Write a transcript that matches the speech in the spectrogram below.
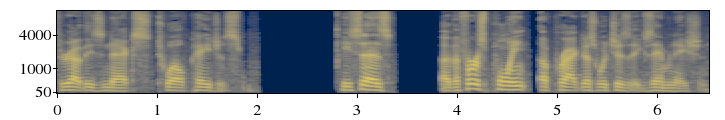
throughout these next 12 pages. He says uh, the first point of practice, which is examination.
